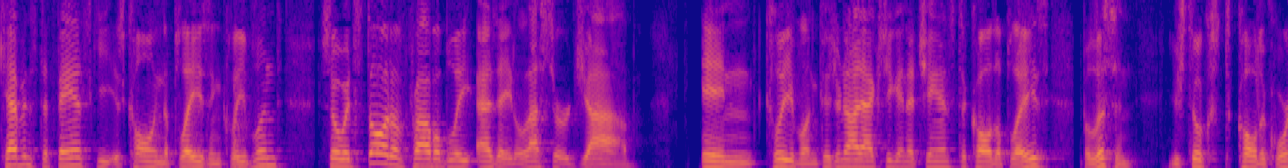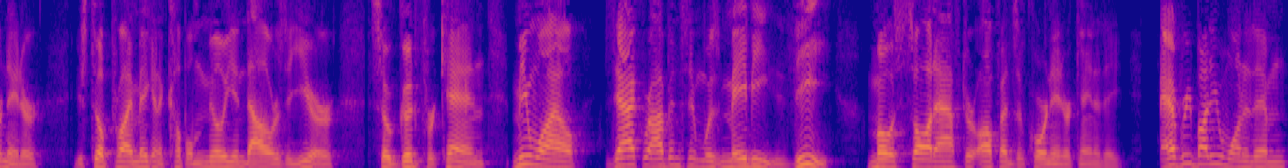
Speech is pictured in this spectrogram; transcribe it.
Kevin Stefanski is calling the plays in Cleveland. So it's thought of probably as a lesser job in Cleveland because you're not actually getting a chance to call the plays. But listen, you're still called a coordinator. You're still probably making a couple million dollars a year. So good for Ken. Meanwhile, Zach Robinson was maybe the most sought after offensive coordinator candidate. Everybody wanted him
